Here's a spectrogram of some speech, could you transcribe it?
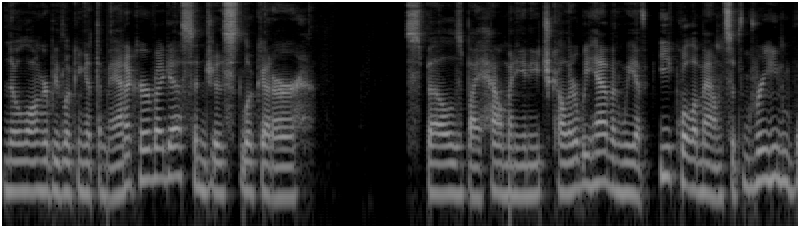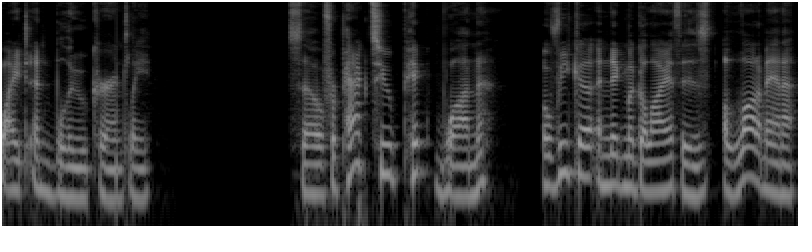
no longer be looking at the mana curve, I guess, and just look at our spells by how many in each color we have, and we have equal amounts of green, white, and blue currently. So for pack two, pick one. Ovika Enigma Goliath is a lot of mana,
